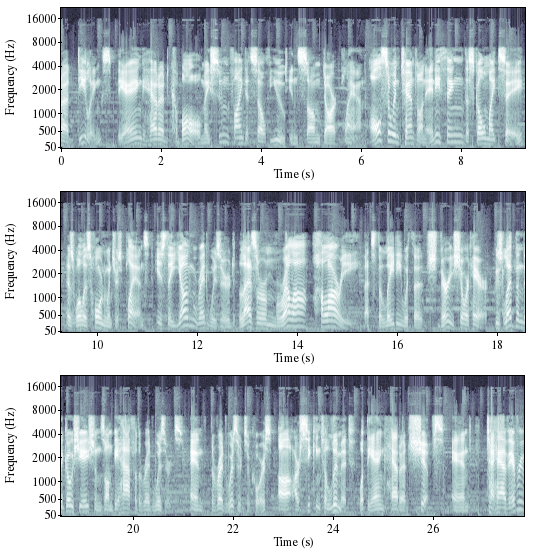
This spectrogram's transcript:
Angharad dealings, the Angharad cabal may soon find itself used in some dark plan. Also intent on anything the skull might say, as well as Hornwinter's plans, is the young red wizard Lazarumrella Halari. That's the lady with the sh- very short hair, who's led the negotiations on behalf of the Red Wizards. And the Red Wizards, of course, uh, are seeking to limit what the Angharad ships and to have every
